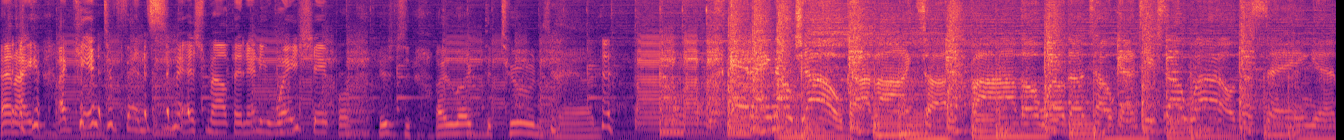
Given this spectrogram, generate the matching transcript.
and I I can't defend Smash Mouth in any way, shape, or. It's, I like the tunes, man. It ain't no joke. I like to buy the world a token, teach the world to sing in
